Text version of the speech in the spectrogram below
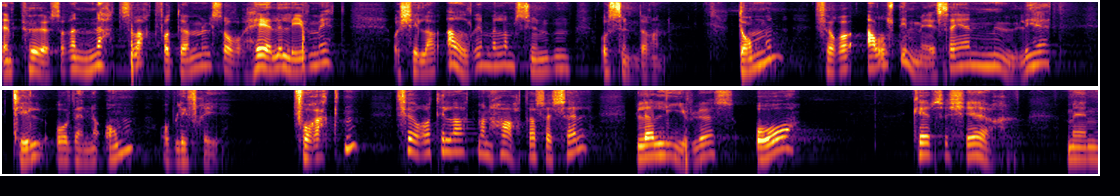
Den pøser en nattsvart fordømmelse over hele livet mitt og skiller aldri mellom synden og synderen. Dommen fører alltid med seg en mulighet til å vende om og bli fri. Forakten fører til at man hater seg selv, blir livløs og Hva er det som skjer med en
